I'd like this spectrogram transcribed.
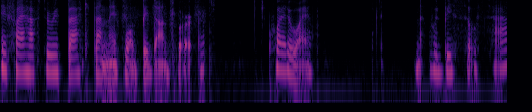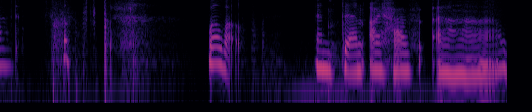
If I have to rip back, then it won't be done for quite a while. That would be so sad. well, well. And then I have uh,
